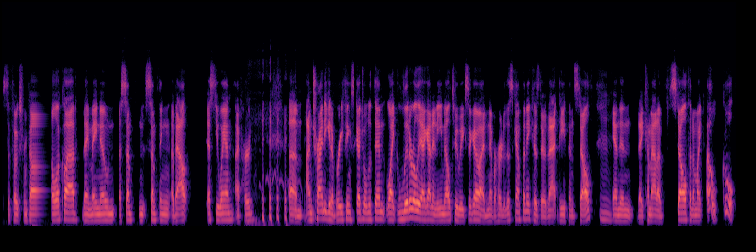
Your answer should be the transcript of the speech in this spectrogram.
It's the folks from VeloCloud. They may know some, something about SD-WAN, I've heard. um, I'm trying to get a briefing scheduled with them. Like literally, I got an email two weeks ago. I'd never heard of this company because they're that deep in stealth. Mm. And then they come out of stealth, and I'm like, oh, cool.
